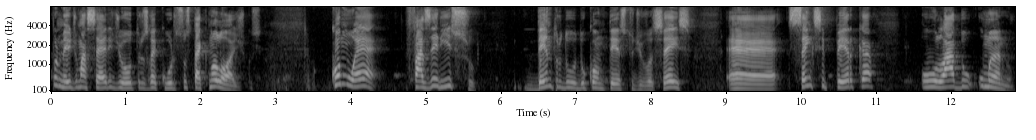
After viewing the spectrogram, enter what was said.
por meio de uma série de outros recursos tecnológicos. Como é fazer isso dentro do, do contexto de vocês, é, sem que se perca o lado humano?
